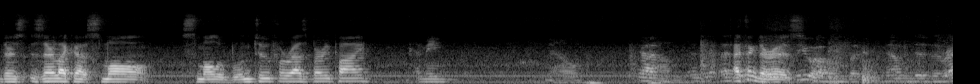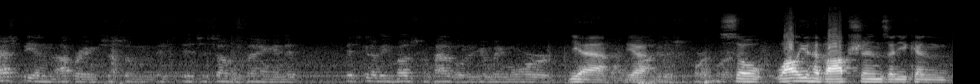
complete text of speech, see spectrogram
There's is there like a small small Ubuntu for Raspberry Pi? I mean, no. Yeah, um, I think there's. A few of them, but now the, the Raspbian operating system, it's, it's its own thing, and it, it's going to be most compatible. There's going to be more Yeah, yeah. modular support for it. So while you have options and you can,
